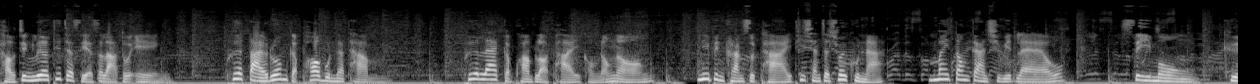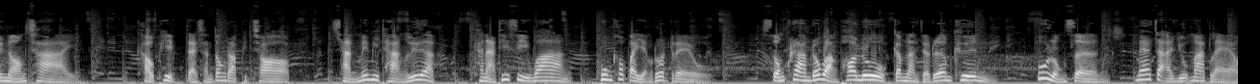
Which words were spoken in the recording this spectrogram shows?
เขาจึงเลือกที่จะเสียสละตัวเอง เพื่อตายร่วมกับพ่อบุญธรรม เพื่อแลกกับความปลอดภัยของน้องๆนี่เป็นครั้งสุดท้ายที่ฉันจะช่วยคุณนะ ไม่ต้องการชีวิตแล้ว ซีมง คือน้องชาย เขาผิดแต่ฉันต้องรับผิดชอบ ฉันไม่มีทางเลือก ขณะที่ซีว่าง พุ่งเข้าไปอย่างรวดเร็ว สงครามระหว่างพ่อลูกกำลังจะเริ่มขึ้นฟู่หลงเซิง แม้จะอายุมากแล้ว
